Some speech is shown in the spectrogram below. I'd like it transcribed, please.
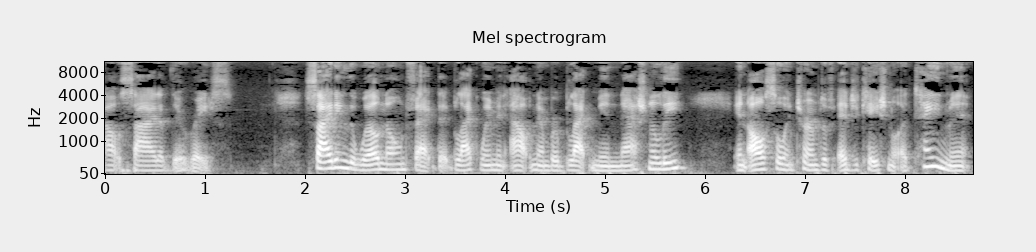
outside of their race, citing the well known fact that black women outnumber black men nationally and also in terms of educational attainment.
